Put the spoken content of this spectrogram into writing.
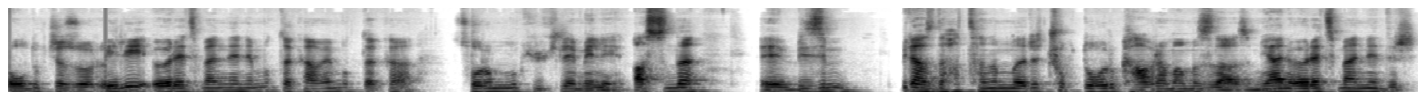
Oldukça zor. Veli öğretmenlerine mutlaka ve mutlaka sorumluluk yüklemeli. Aslında e, bizim biraz daha tanımları çok doğru kavramamız lazım. Yani öğretmen nedir?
